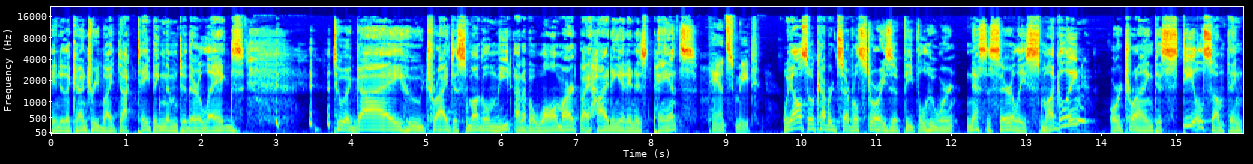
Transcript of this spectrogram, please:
into the country by duct taping them to their legs. to a guy who tried to smuggle meat out of a Walmart by hiding it in his pants. Pants meat. We also covered several stories of people who weren't necessarily smuggling or trying to steal something,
